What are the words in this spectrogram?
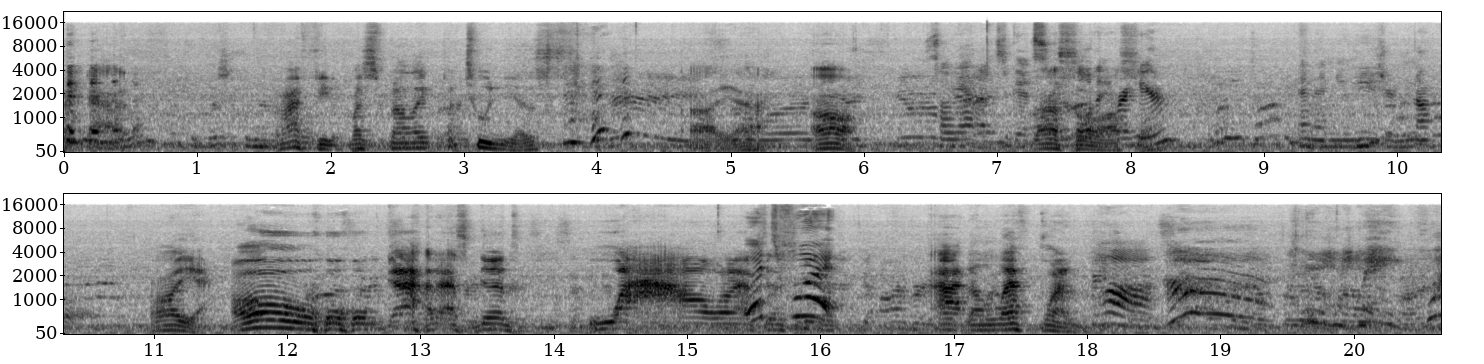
my god. My feet must smell like petunias. Oh yeah. Oh, So yeah, that's good. So That's you so hold it right here, and then you use your knuckle. oh yeah. Oh god, that's good. Wow. That's Which just- foot? Ah, the left one. Ah. Wait, what?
